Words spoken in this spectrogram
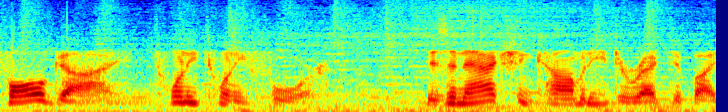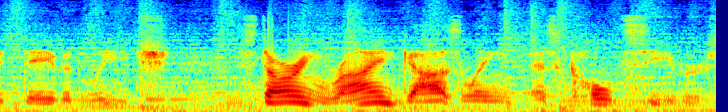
Fall Guy 2024 is an action comedy directed by David Leitch, starring Ryan Gosling as Colt Seavers,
